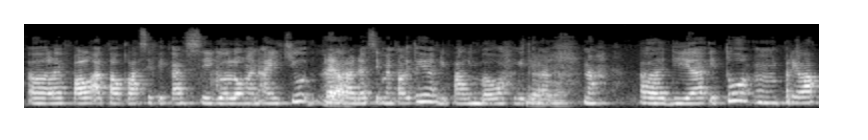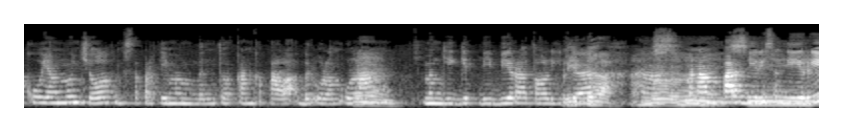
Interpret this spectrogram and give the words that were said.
eh, level atau klasifikasi golongan IQ, Iya. retardasi mental itu yang di paling bawah gitu. Iya, nah, iya. nah eh, dia itu mm, perilaku yang muncul seperti membenturkan kepala berulang-ulang, Hmm. Menggigit bibir atau lidah, lidah Nah, see, menampar diri sendiri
